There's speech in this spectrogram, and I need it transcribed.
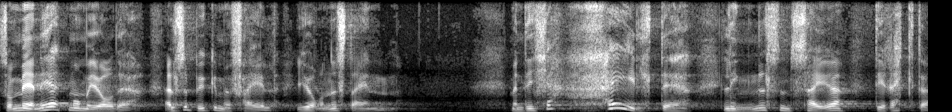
Som menighet må vi gjøre det, ellers så bygger vi feil. Hjørnesteinen. Men det er ikke helt det lignelsen sier direkte.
